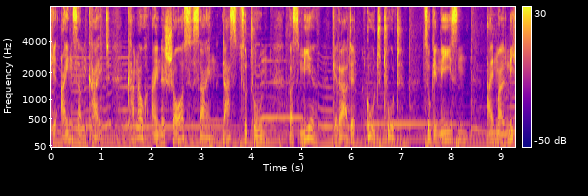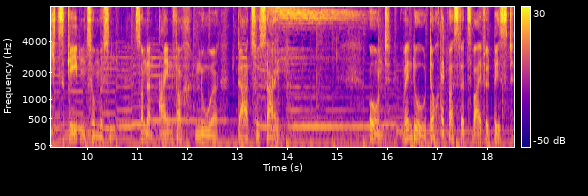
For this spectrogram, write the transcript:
die Einsamkeit kann auch eine Chance sein, das zu tun, was mir gerade gut tut, zu genießen, einmal nichts geben zu müssen, sondern einfach nur da zu sein. Und wenn du doch etwas verzweifelt bist,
